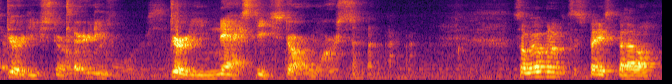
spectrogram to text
Yeah, Dirty Star Dirty Wars. Wars. Dirty, nasty Star Wars. so we open up with the space battle,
